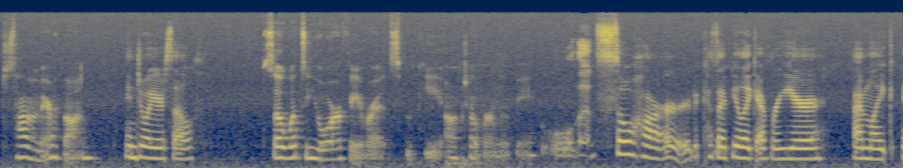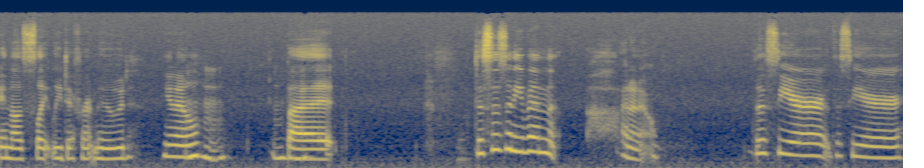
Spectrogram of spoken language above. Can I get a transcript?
Just have a marathon. Enjoy yourself. So, what's your favorite spooky October movie? Oh, that's so hard because I feel like every year I'm like in a slightly different mood, you know? Mhm. Mhm. But this isn't even I don't know. This year, this year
